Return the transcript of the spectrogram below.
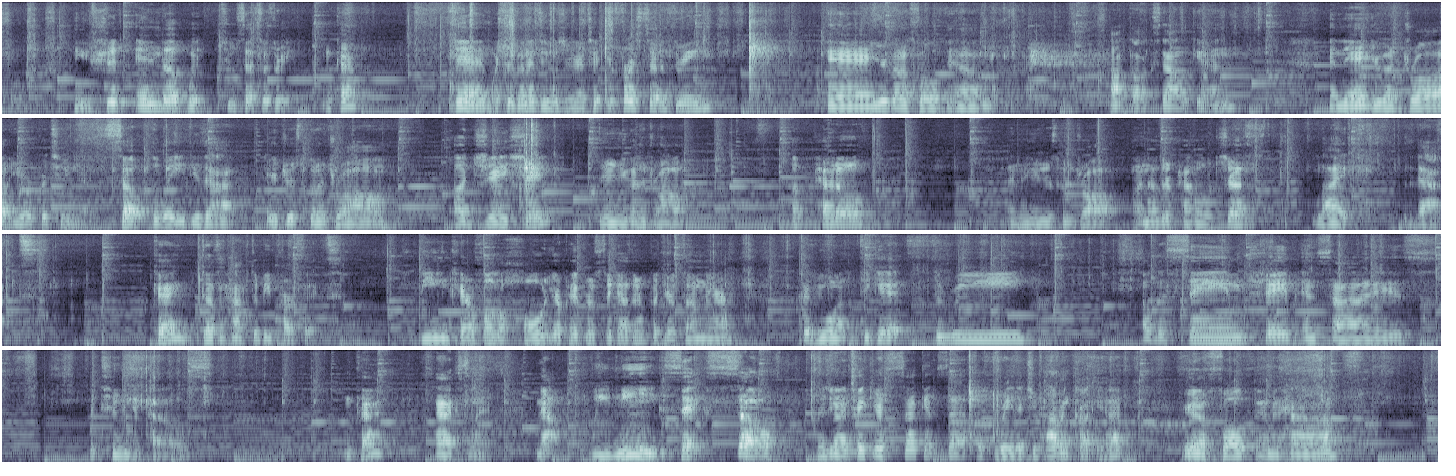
And you should end up with two sets of three, okay? Then what you're gonna do is you're gonna take your first set of three and you're gonna fold them hot dog style again. And then you're gonna draw your petunias. So the way you do that, you're just gonna draw a J shape. Then you're gonna draw a petal. And then you're just gonna draw another petal just like that. Okay, doesn't have to be perfect being careful to hold your papers together, put your thumb there, because we want to get three of the same shape and size petunia petals. Okay, excellent. Now, we need six, so you're gonna take your second set of three that you haven't cut yet, you're gonna fold them in half,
